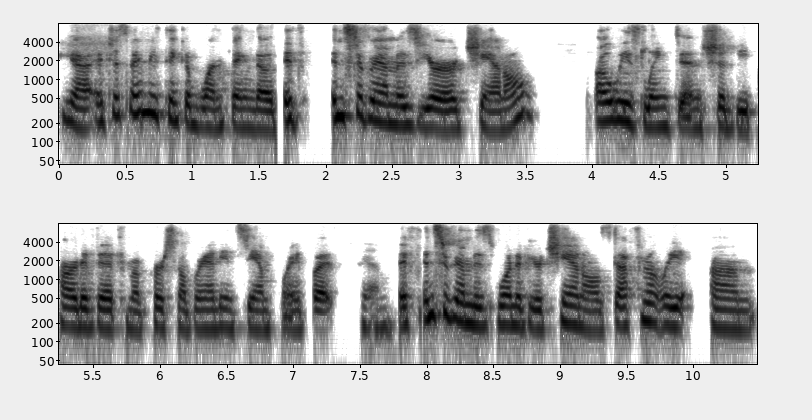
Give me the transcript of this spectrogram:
Yeah, it just made me think of one thing though. If Instagram is your channel, always LinkedIn should be part of it from a personal branding standpoint. But yeah. if Instagram is one of your channels, definitely um,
